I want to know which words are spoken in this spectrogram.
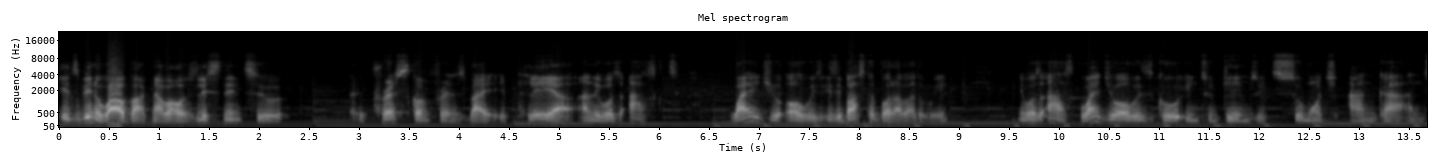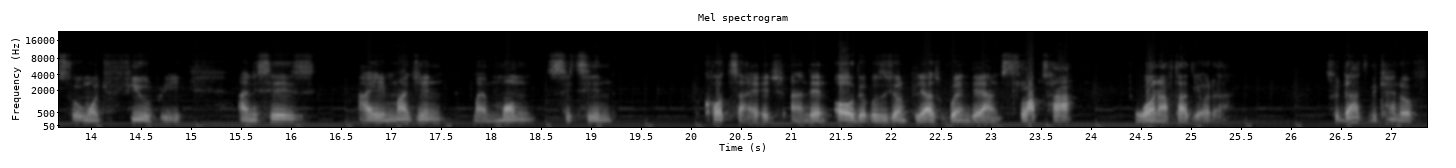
it's been a while back now, but I was listening to a press conference by a player and he was asked, why do you always, is a basketballer by the way, he was asked, why do you always go into games with so much anger and so much fury and he says, I imagine my mom sitting courtside, and then all the opposition players went there and slapped her one after the other. So that's the kind of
